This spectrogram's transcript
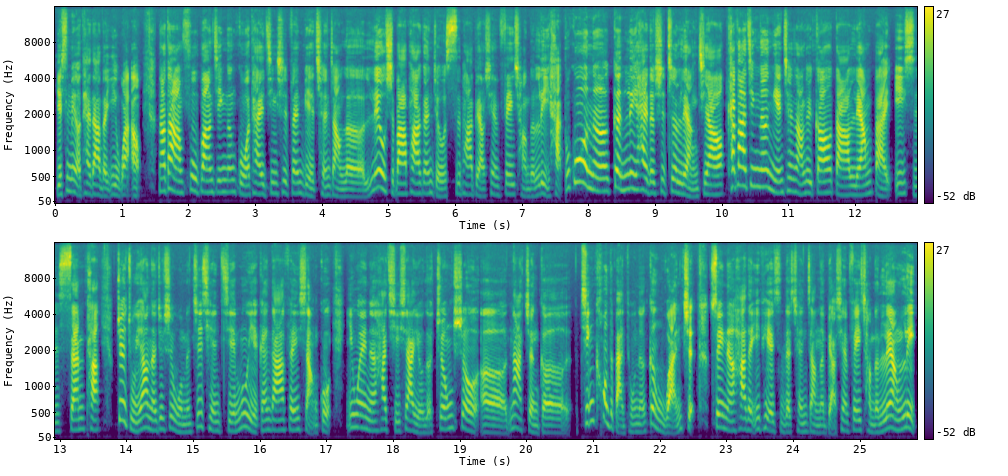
也是没有太大的意外哦。那当然，富邦金。跟国泰金是分别成长了六十八趴跟九十四趴，表现非常的厉害。不过呢，更厉害的是这两家哦，开发金呢年成长率高达两百一十三趴。最主要呢，就是我们之前节目也跟大家分享过，因为呢它旗下有了中寿，呃，那整个金控的版图呢更完整，所以呢它的 EPS 的成长呢表现非常的亮丽。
